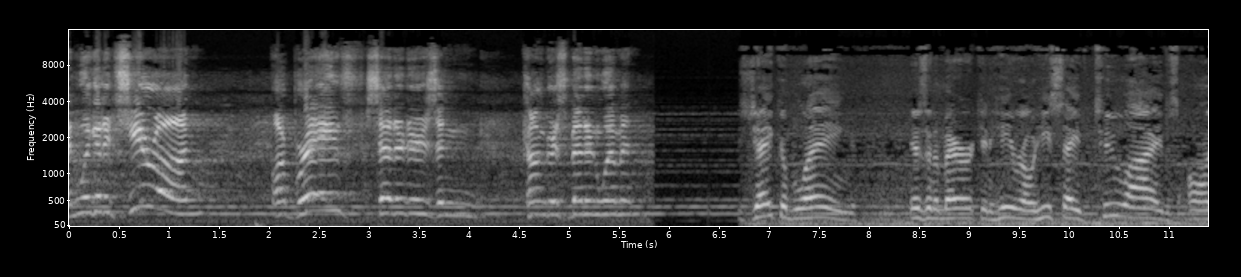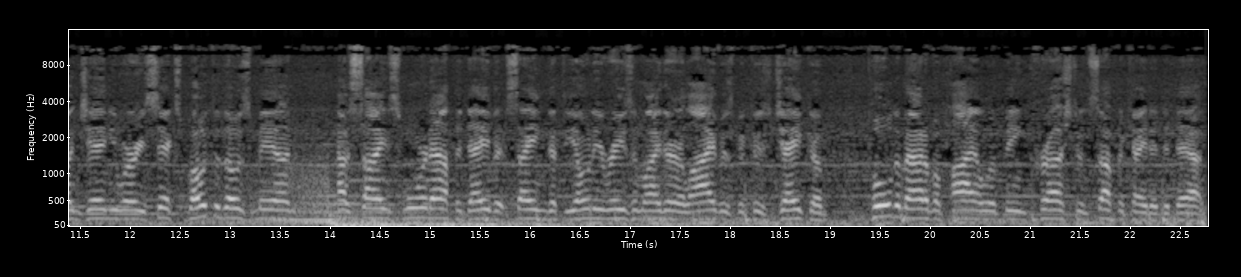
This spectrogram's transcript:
and we're going to cheer on our brave senators and congressmen and women. Jacob Lang is an American hero. He saved two lives on January 6th. Both of those men have signed sworn affidavits saying that the only reason why they're alive is because Jacob pulled them out of a pile of being crushed and suffocated to death.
